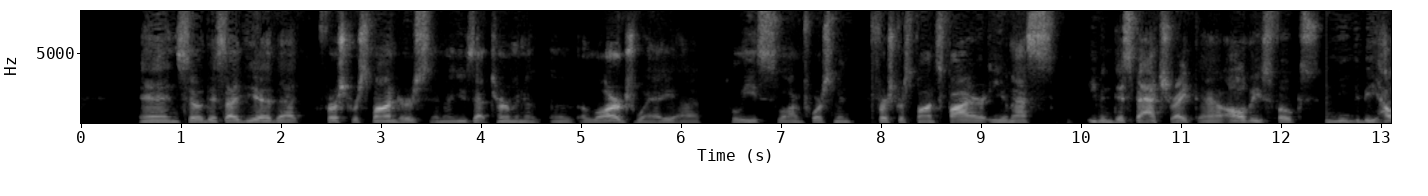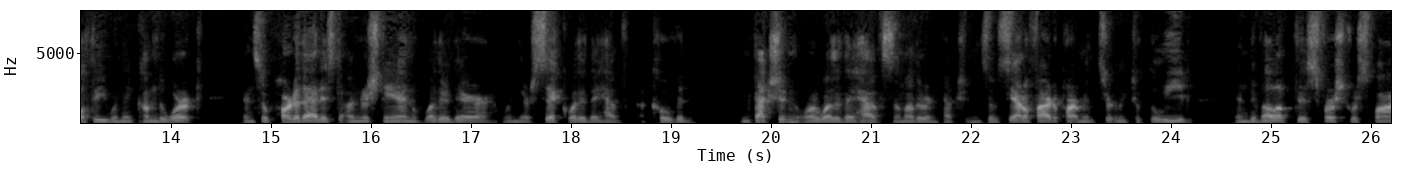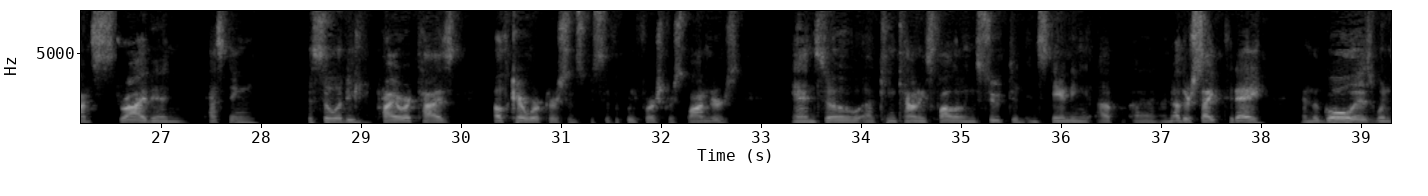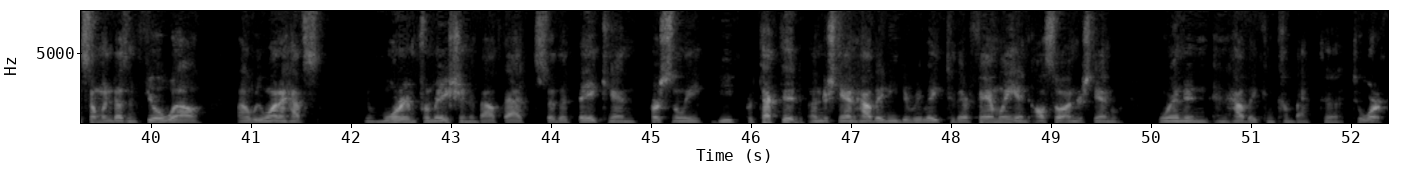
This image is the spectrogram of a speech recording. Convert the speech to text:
and so, this idea that first responders, and I use that term in a, a, a large way uh, police, law enforcement, first response, fire, EMS, even dispatch, right? Uh, all these folks need to be healthy when they come to work. And so, part of that is to understand whether they're, when they're sick, whether they have a COVID infection or whether they have some other infection. And so, Seattle Fire Department certainly took the lead and developed this first response drive in testing facility, prioritized healthcare workers and specifically first responders. And so uh, King County is following suit and, standing up uh, another site today. And the goal is when someone doesn't feel well, uh, we want to have you know, more information about that so that they can personally be protected, understand how they need to relate to their family, and also understand when and, and how they can come back to, to work.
